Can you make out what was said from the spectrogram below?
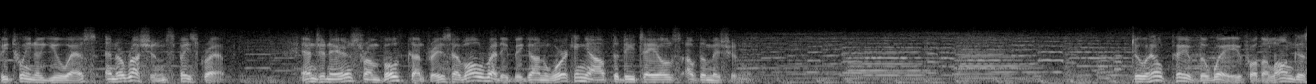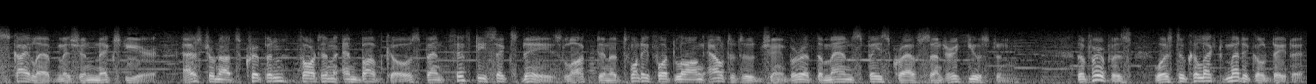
between a U.S. and a Russian spacecraft. Engineers from both countries have already begun working out the details of the mission. To help pave the way for the longest Skylab mission next year, astronauts Crippen, Thornton, and Bobko spent 56 days locked in a 20-foot-long altitude chamber at the Manned Spacecraft Center, Houston. The purpose was to collect medical data,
